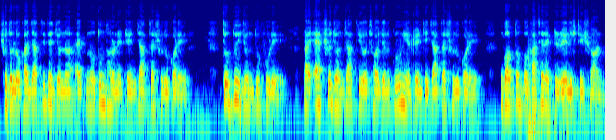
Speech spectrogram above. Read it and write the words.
শুধু লোকাল যাত্রীদের জন্য এক নতুন ধরনের ট্রেন যাত্রা শুরু করে। চোদ্দই জুন দুপুরে প্রায় একশো জন যাত্রী ও ছয়জন ক্রু নিয়ে ট্রেনটি যাত্রা শুরু করে। গন্তব্য কাছের একটি রেল স্টেশন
